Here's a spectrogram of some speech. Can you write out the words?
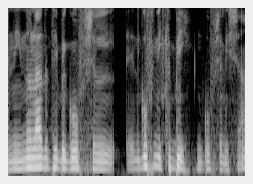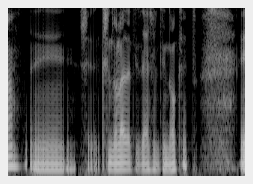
אני נולדתי בגוף של, גוף נקבי, גוף של אישה, אה, כשנולדתי זה היה של תינוקת. אה,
